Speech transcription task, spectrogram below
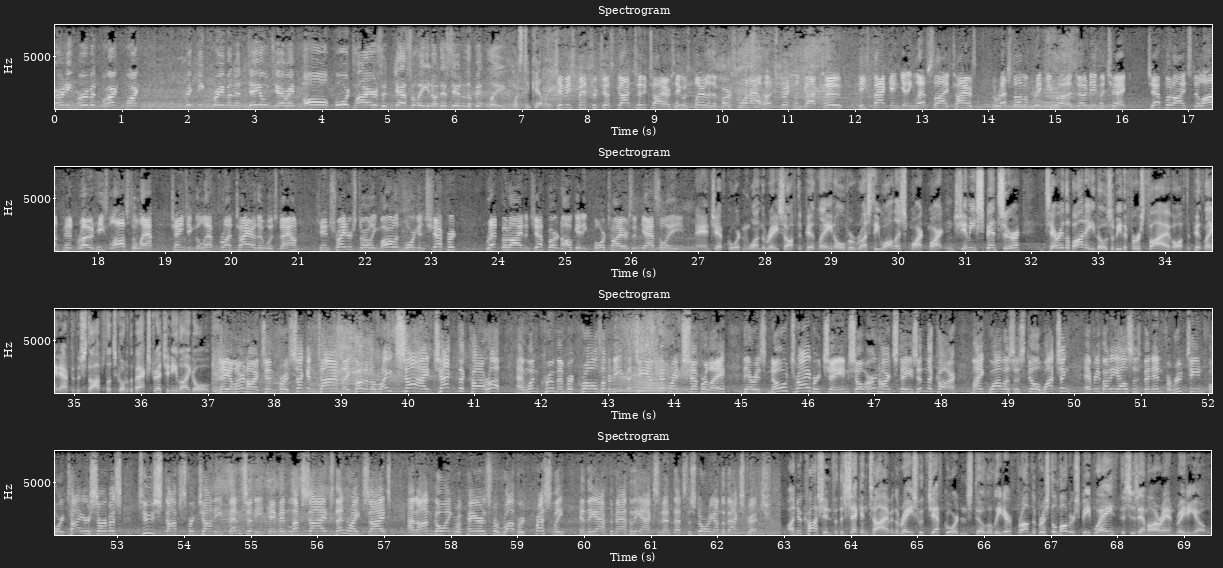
Ernie Irvan, Mark Martin, Ricky Craven, and Dale Jarrett. All four tires and gasoline on this end of the pit lane. Winston Kelly. Jimmy Spencer just got two tires. He was clearly the first one out. Hut Stricklin got two. He's back in getting left side tires. The rest of them, Ricky Rudd, Joe Nemechek, Geoff Bodine still on pit road. He's lost a lap, changing the left front tire that was down. Ken Schrader, Sterling Marlin, Morgan Shepherd, Brett Bodine, and Jeff Burton all getting four tires and gasoline. And Jeff Gordon won the race off the pit lane over Rusty Wallace, Mark Martin, Jimmy Spencer, and Terry Labonte. Those will be the first five off the pit lane after the stops. Let's go to the backstretch and Eli Gold. Dale Earnhardt's in for a second time. They go to the right side, jack the car up, and one crew member crawls underneath the GM Goodwrench Chevrolet. There is no driver change, so Earnhardt stays in the car. Mike Wallace is still watching. Everybody else has been in for routine for tire service. Two stops for Johnny Benson. He came in left sides, then right sides, and ongoing repairs for Robert Pressley in the aftermath of the accident. That's the story on the backstretch. Under caution for the second time in the race with Jeff Gordon still the leader from the Bristol Motor Speedway. This is MRN Radio.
